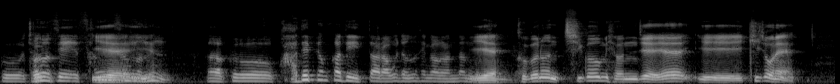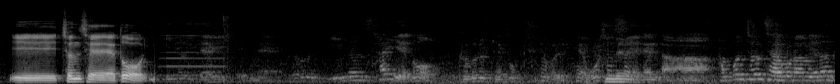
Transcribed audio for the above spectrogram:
그 전월세 예, 상승은 어, 그 과대평가돼 있다라고 저는 생각을 한다는 예, 것입니다. 그거는 지금 현재의 이 기존의 이 전세도 2년 계약이기 때문에 그거는 2년 사이에도 그거를 계속 추적을 해 오셨어야 네. 된다. 한 번 전세하고 나면은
